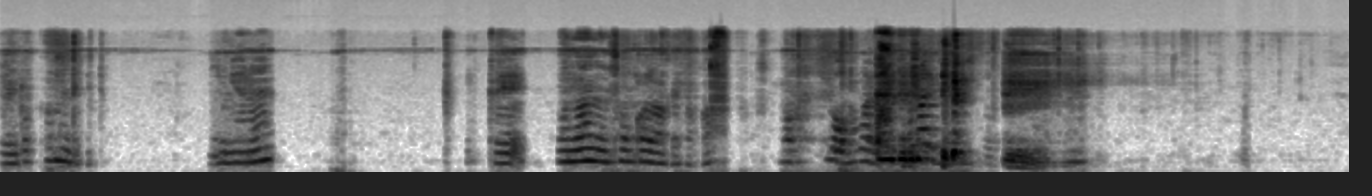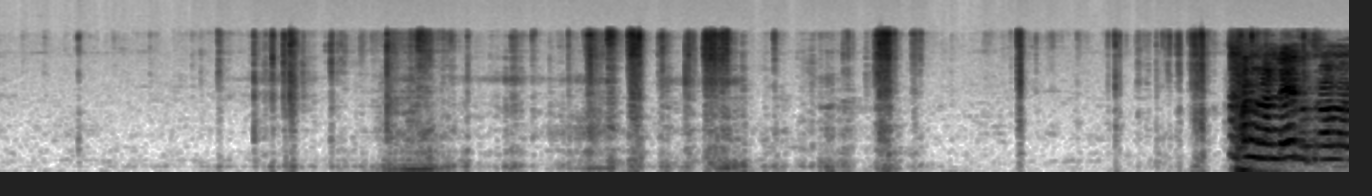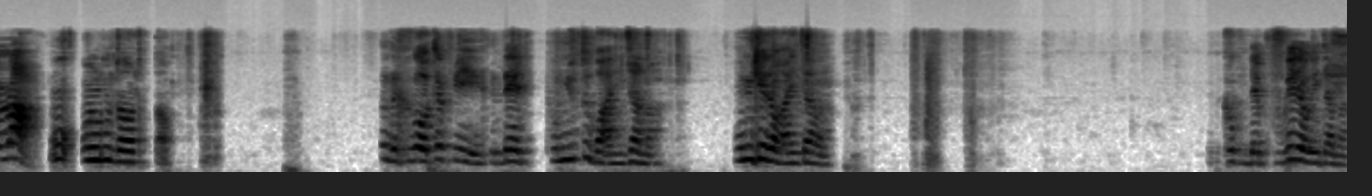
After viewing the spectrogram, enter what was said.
자, 이렇게 하면 되겠죠. 원하는 손가락에다가 이거 엄마 편하게 듣고 있어. 트랄랄레로 트랄랄라. 어 얼굴 나왔다. 근데 그거 어차피 그내본 유튜브 아니잖아. 본 계정 아니잖아. 그거 내 부계정이잖아.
